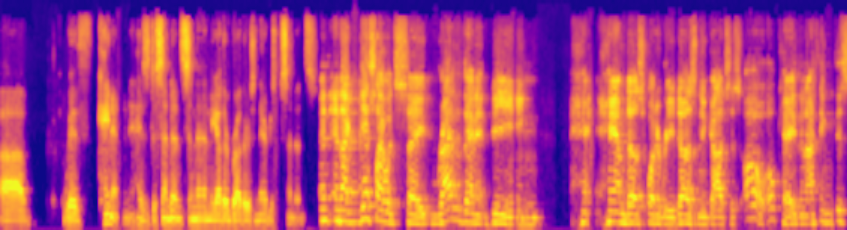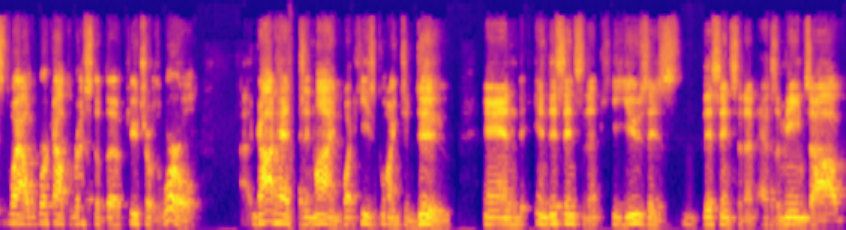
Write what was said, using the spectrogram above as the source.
uh, with canaan and his descendants and then the other brothers and their descendants and, and i guess i would say rather than it being ham does whatever he does and then god says oh okay then i think this is the way i'll work out the rest of the future of the world god has in mind what he's going to do and in this incident he uses this incident as a means of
